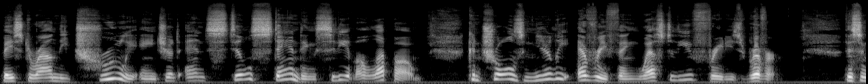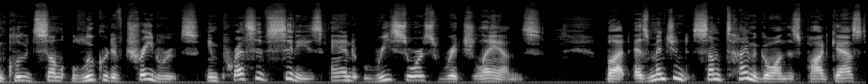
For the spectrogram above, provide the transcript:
based around the truly ancient and still standing city of Aleppo, controls nearly everything west of the Euphrates River. This includes some lucrative trade routes, impressive cities, and resource rich lands. But, as mentioned some time ago on this podcast,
